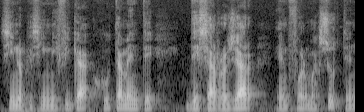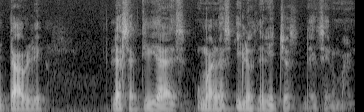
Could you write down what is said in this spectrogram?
sino que significa justamente desarrollar en forma sustentable las actividades humanas y los derechos del ser humano.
